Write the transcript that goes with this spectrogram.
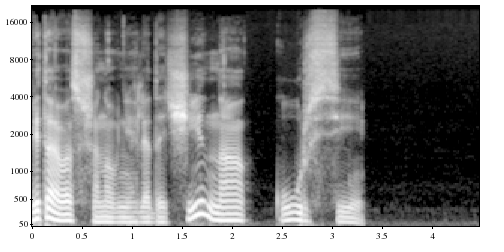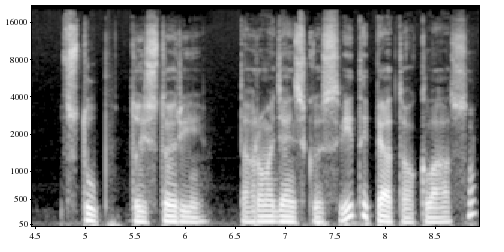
Вітаю вас, шановні глядачі, на курсі Вступ до історії та громадянської освіти 5 класу,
